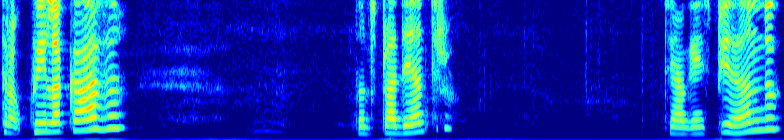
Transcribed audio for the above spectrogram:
tranquila a casa. Todos pra dentro. Tem alguém espiando.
